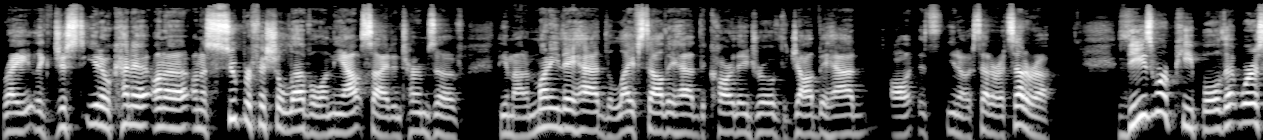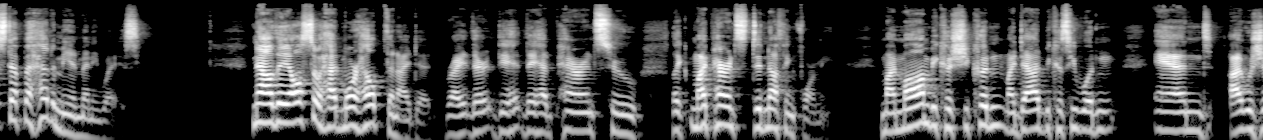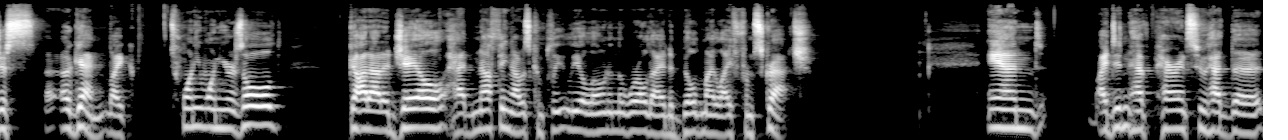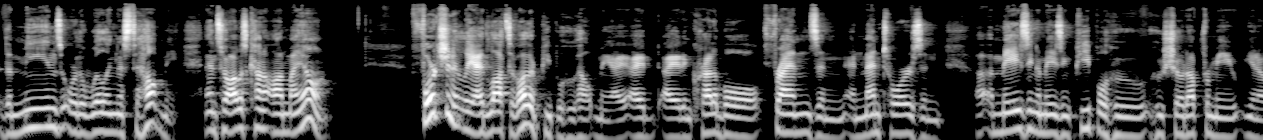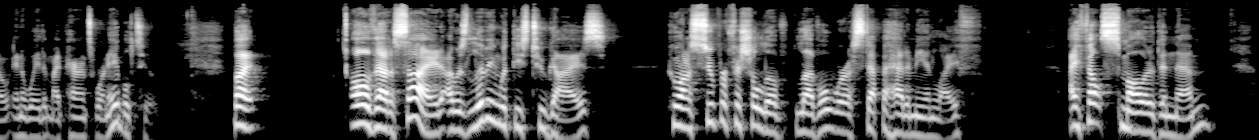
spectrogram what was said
right? Like just, you know, kind of on a on a superficial level on the outside in terms of the amount of money they had, the lifestyle they had, the car they drove, the job they had, all it's you know, et cetera, et cetera. These were people that were a step ahead of me in many ways. Now they also had more help than I did, right? They're, they they had parents who like my parents did nothing for me. My mom because she couldn't, my dad because he wouldn't, and I was just again like 21 years old, got out of jail, had nothing. I was completely alone in the world. I had to build my life from scratch. And I didn't have parents who had the the means or the willingness to help me. And so I was kind of on my own. Fortunately, I had lots of other people who helped me. I, I, had, I had, incredible friends and, and mentors and uh, amazing, amazing people who who showed up for me, you know, in a way that my parents weren't able to. But all of that aside, I was living with these two guys who, on a superficial level, were a step ahead of me in life. I felt smaller than them.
